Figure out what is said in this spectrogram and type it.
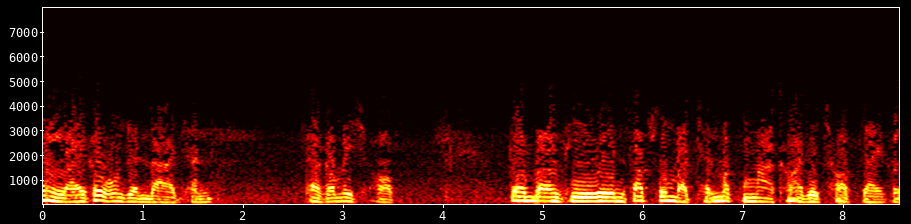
ทั้งหลายเขาคงจะด่าฉัน ถ้าเขาไม่ชอบ แต่บางทีเวรทรัพย์สมบัติฉันมากๆเขาอาจจะชอบใจก็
